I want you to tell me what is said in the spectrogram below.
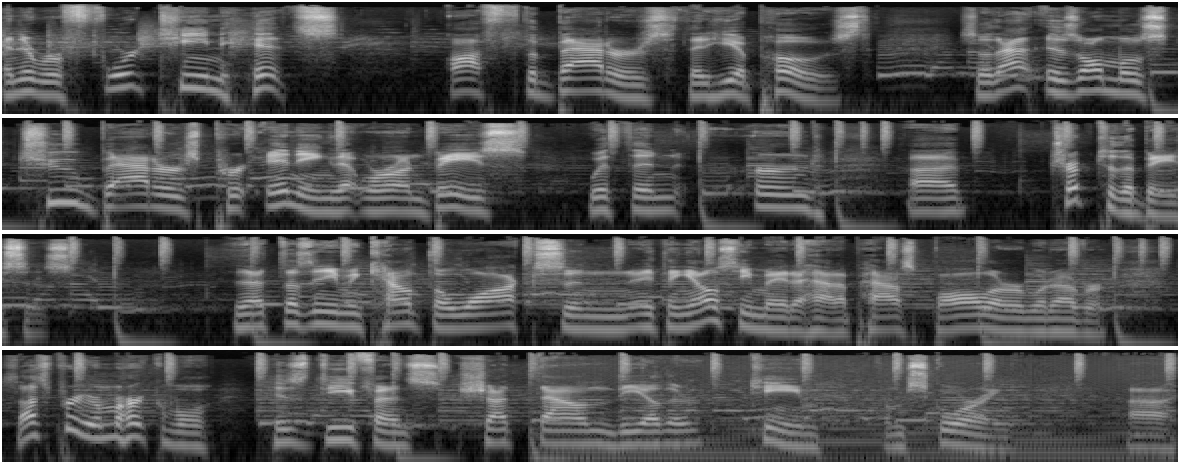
and there were 14 hits off the batters that he opposed. So that is almost two batters per inning that were on base with an earned uh, trip to the bases. That doesn't even count the walks and anything else he may have had, a pass ball or whatever. So that's pretty remarkable. His defense shut down the other team from scoring. Uh,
